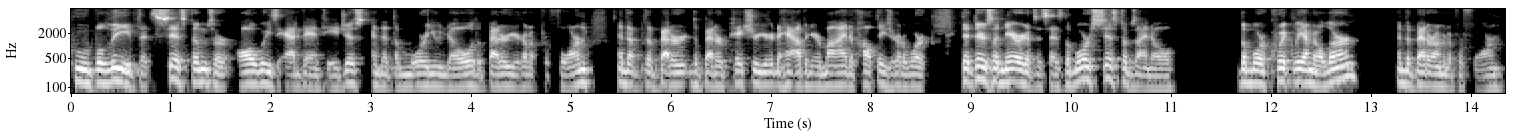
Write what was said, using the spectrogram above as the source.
who believe that systems are always advantageous and that the more you know the better you're going to perform and the, the better the better picture you're going to have in your mind of how things are going to work that there's a narrative that says the more systems i know the more quickly i'm going to learn and the better i'm going to perform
